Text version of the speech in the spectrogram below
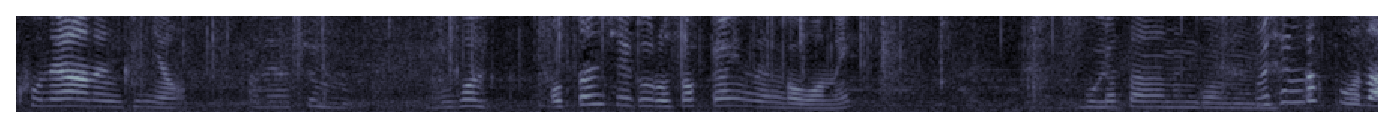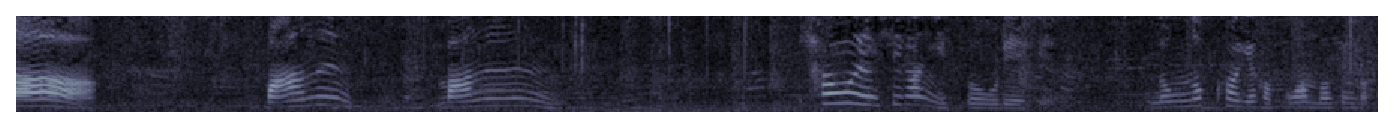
고뇌하는 그녀. 아 내가 좀 뭐가 어떤 식으로 섞여 있는 거 원해? 몰렸다는 거는 우리 생각보다 많은 많은 샤워의 시간이 있어 우리에게. 넉넉하게 갖고 간다 생각해.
